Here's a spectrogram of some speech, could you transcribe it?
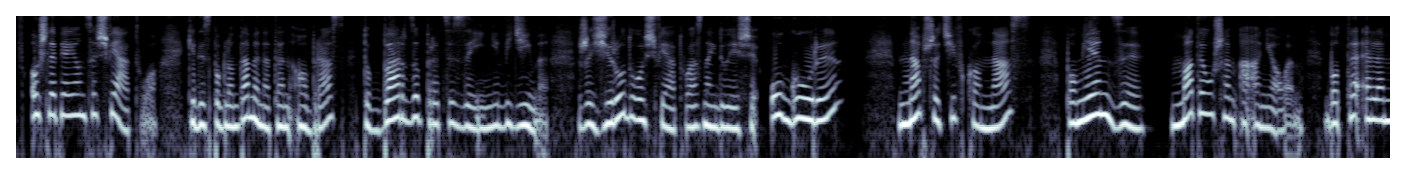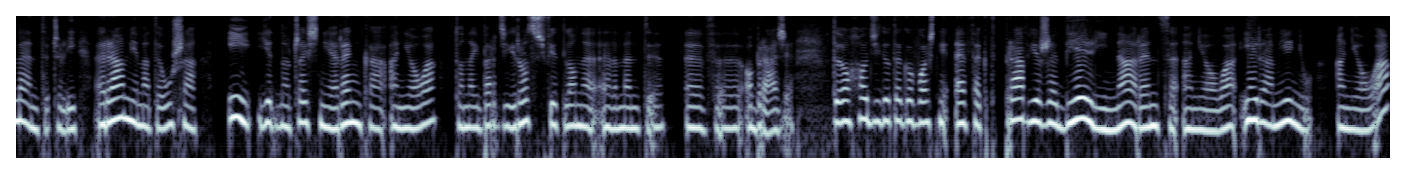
w oślepiające światło. Kiedy spoglądamy na ten obraz, to bardzo precyzyjnie widzimy, że źródło światła znajduje się u góry, naprzeciwko nas, pomiędzy Mateuszem a aniołem, bo te elementy, czyli ramię Mateusza i jednocześnie ręka anioła, to najbardziej rozświetlone elementy w obrazie. Dochodzi do tego właśnie efekt prawie że bieli na ręce anioła i ramieniu anioła,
